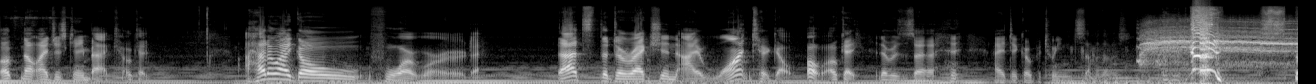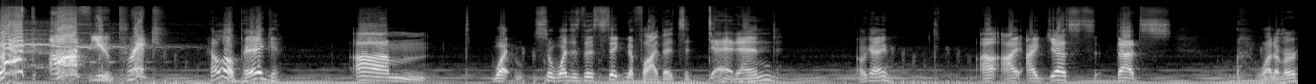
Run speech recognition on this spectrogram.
Oh, no, I just came back. Okay. How do I go forward? That's the direction I want to go. Oh, okay. There was, uh, I had to go between some of those. Back off, you prick! Hello, pig. Um, what, so what does this signify? That it's a dead end? Okay. I, I, I guess that's, whatever.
